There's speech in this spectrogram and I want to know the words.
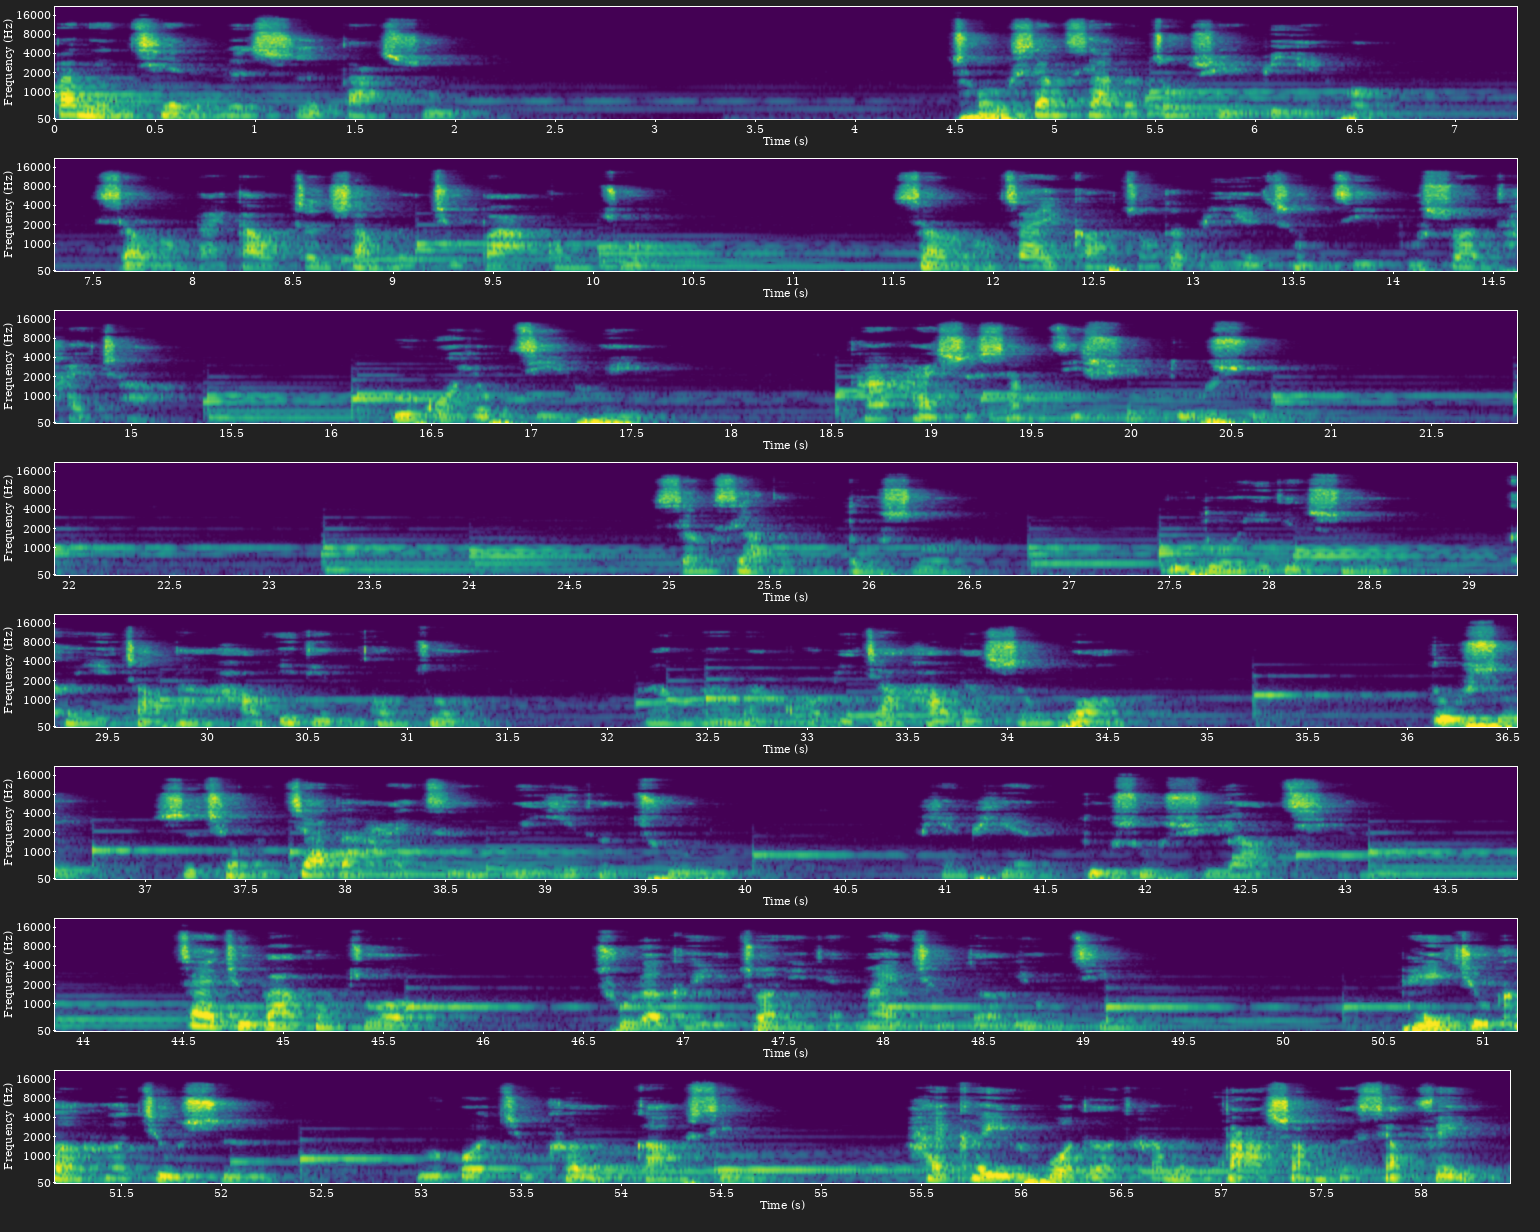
半年前认识大叔。从乡下的中学毕业后，小龙来到镇上的酒吧工作。小龙在高中的毕业成绩不算太差，如果有机会，他还是想继续读书。乡下的人都说，读多一点书可以找到好一点的工作。让妈妈过比较好的生活。读书是穷人家的孩子唯一的出路，偏偏读书需要钱。在酒吧工作，除了可以赚一点卖酒的佣金，陪酒客喝酒时，如果酒客高兴，还可以获得他们打赏的小费。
